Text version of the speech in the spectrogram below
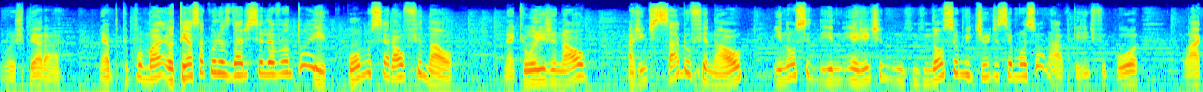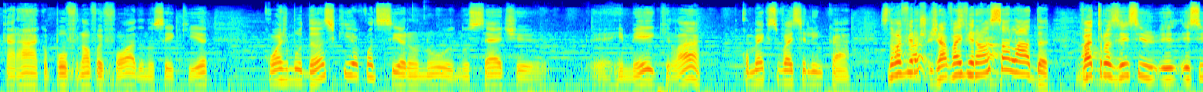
Vou esperar. Né? Porque por mais. Eu tenho essa curiosidade que você levantou aí. Como será o final? Né? Que o original, a gente sabe o final e não se. E a gente não se omitiu de se emocionar. Porque a gente ficou lá, caraca, pô, o final foi foda, não sei o quê. Com as mudanças que aconteceram no, no set eh, remake lá, como é que isso vai se linkar? Senão Ah, vai virar, já vai vai virar uma salada. vai Não, trazer esse, esse,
